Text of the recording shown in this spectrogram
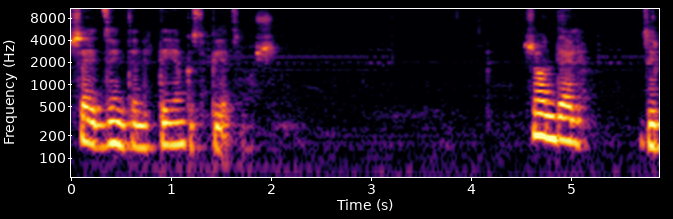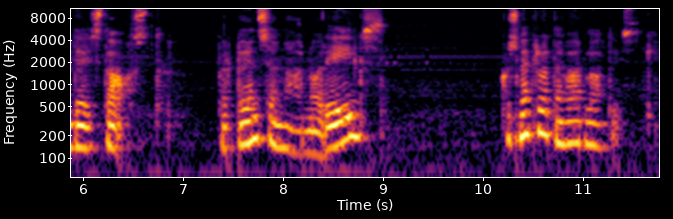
Šeit dzimteni tiem, kas ir piedzimuši. Šonadēļ dzirdēju stāstu par pensionāru no Rīgas, kurš neprot ne vārdu latviski.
